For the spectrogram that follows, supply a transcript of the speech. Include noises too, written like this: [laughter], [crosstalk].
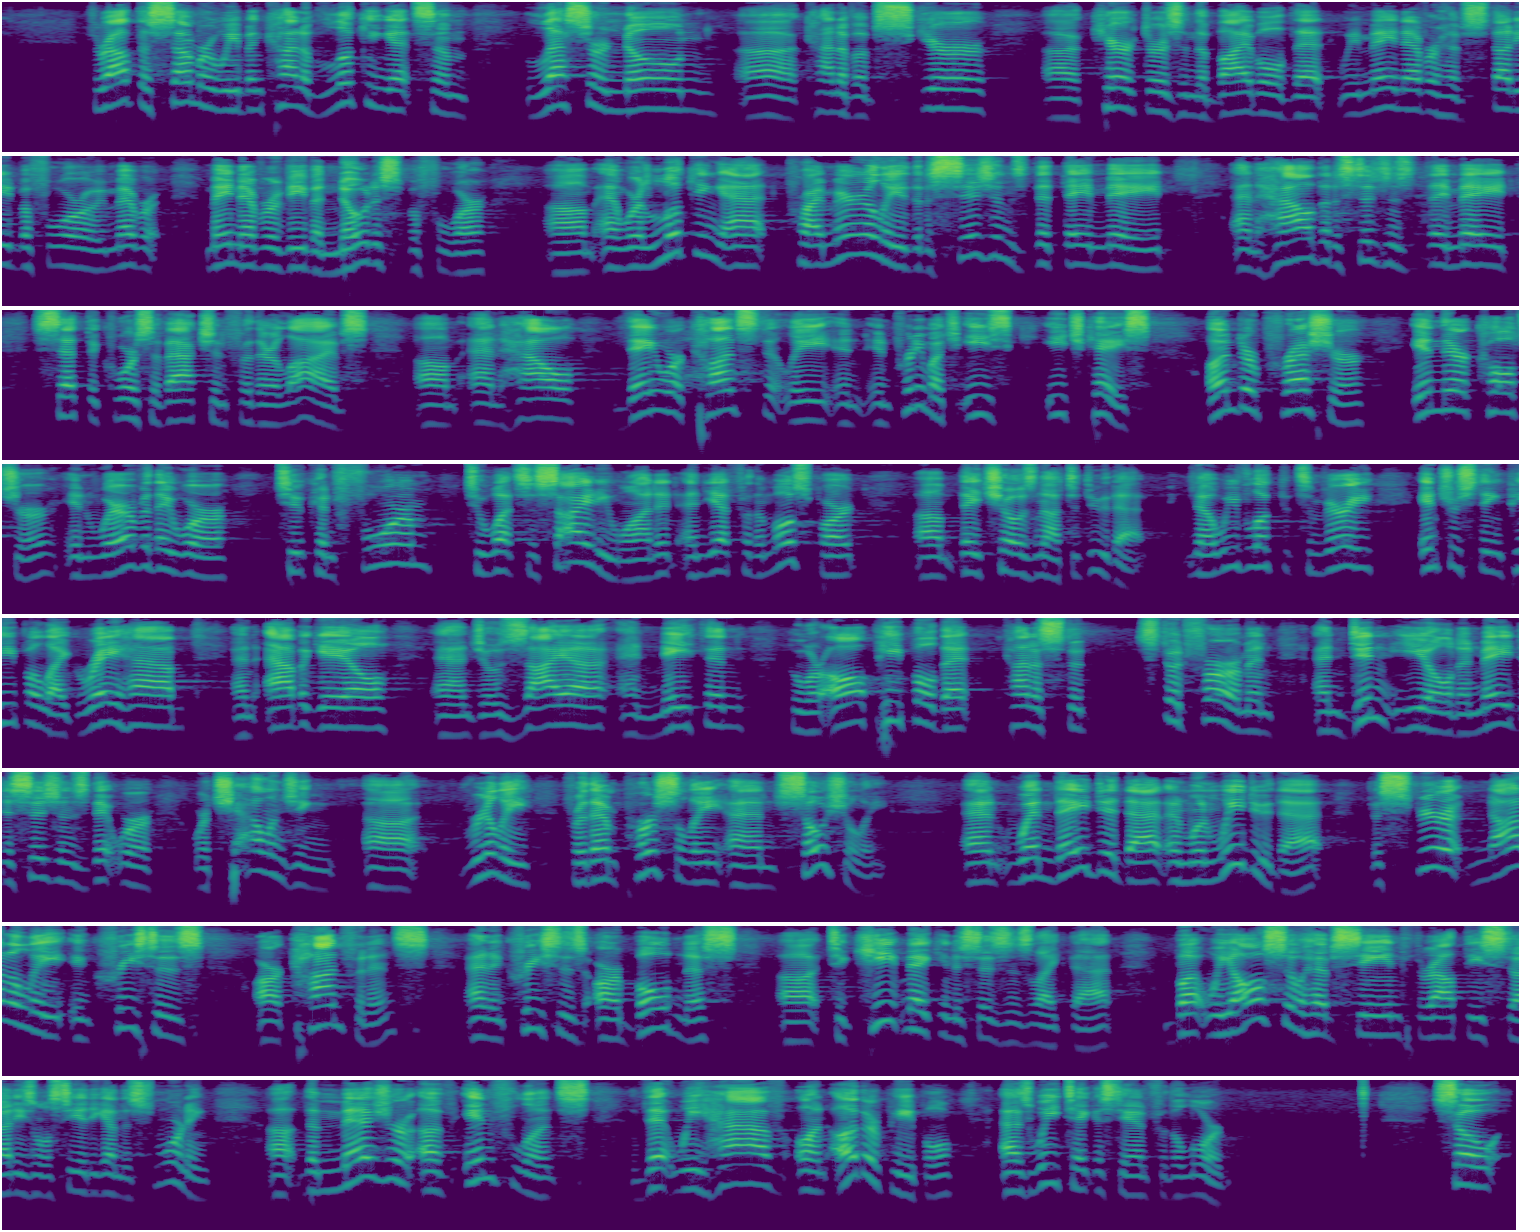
Throughout the summer, we've been kind of looking at some lesser known, uh, kind of obscure uh, characters in the Bible that we may never have studied before, or we never, may never have even noticed before. Um, and we're looking at primarily the decisions that they made and how the decisions they made set the course of action for their lives, um, and how they were constantly, in, in pretty much each, each case, under pressure in their culture, in wherever they were, to conform to what society wanted, and yet, for the most part, um, they chose not to do that. Now, we've looked at some very interesting people like Rahab and Abigail and Josiah and Nathan, who were all people that kind of stood stood firm and, and didn't yield and made decisions that were, were challenging, uh, really, for them personally and socially. And when they did that, and when we do that, the Spirit not only increases our confidence and increases our boldness uh, to keep making decisions like that, but we also have seen throughout these studies, and we'll see it again this morning, uh, the measure of influence that we have on other people as we take a stand for the Lord. So,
